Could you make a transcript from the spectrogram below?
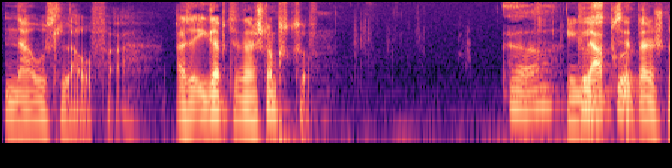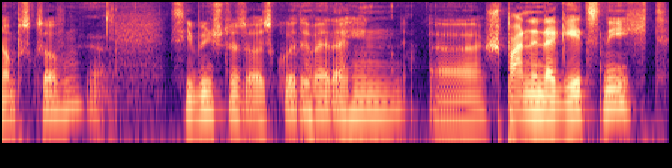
hinauslaufen. Also ich glaube, sie hat einen Schnaps gesoffen. Ja, ich glaube, sie hat einen Schnaps gesoffen. Ja. Sie wünscht uns alles Gute weiterhin. Äh, spannender es nicht,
